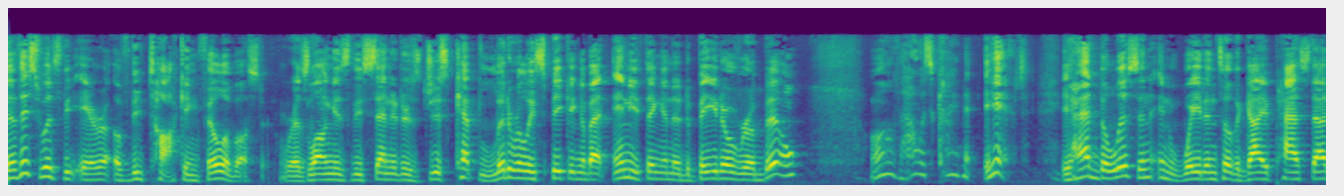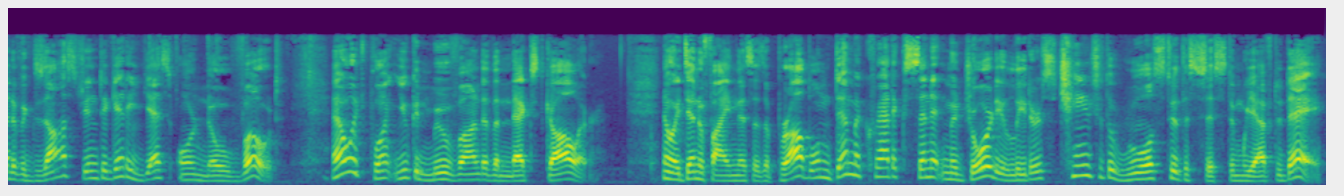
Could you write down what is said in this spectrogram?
Now this was the era of the talking filibuster, where as long as the senators just kept literally speaking about anything in a debate over a bill, well that was kinda it. You had to listen and wait until the guy passed out of exhaustion to get a yes or no vote. At which point you can move on to the next caller. Now identifying this as a problem, Democratic Senate Majority Leaders changed the rules to the system we have today.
